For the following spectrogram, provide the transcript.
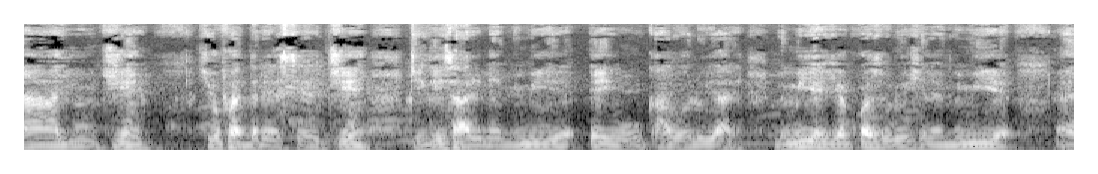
နာယူခြင်းရုပ်ဖက်တဲ့ဆယ်ခြင်းဒီကိစ္စတွေနဲ့မိမိရဲ့အိမ်ကိုကာကွယ်လို့ရတယ်မိမိရဲ့ရက်ကွက်ဆိုလို့ရှိရင်လည်းမိမိရဲ့အဲ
